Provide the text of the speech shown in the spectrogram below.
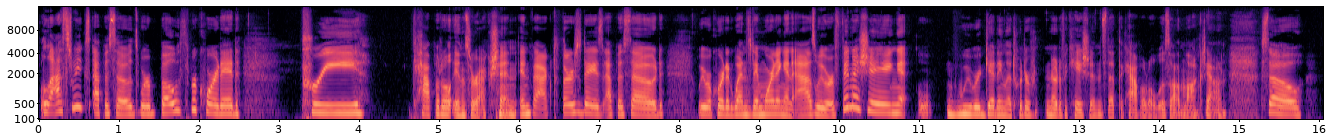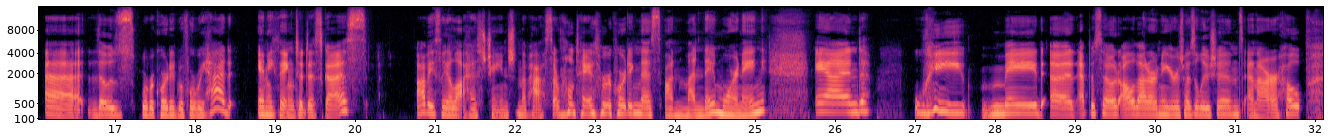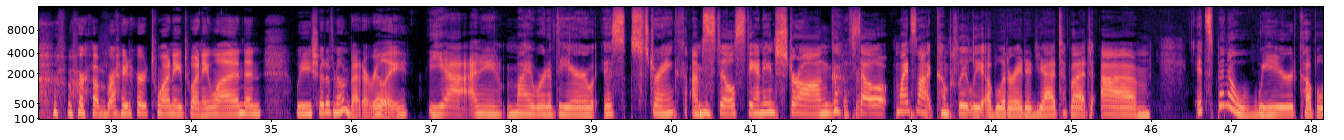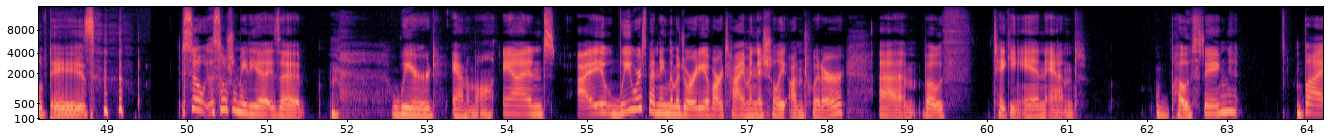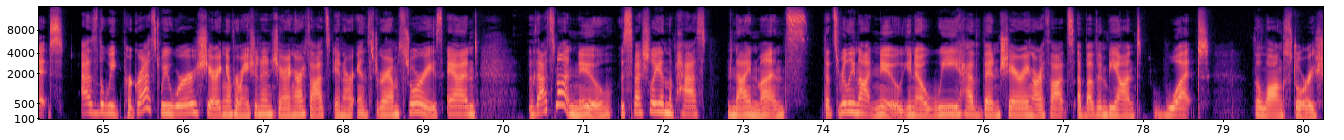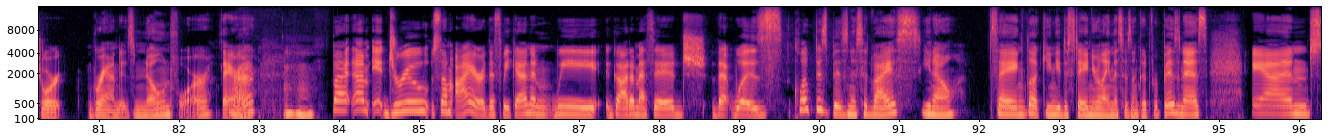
last week's episodes were both recorded pre Capitol insurrection. In fact, Thursday's episode we recorded Wednesday morning, and as we were finishing, we were getting the Twitter notifications that the Capitol was on lockdown. So uh, those were recorded before we had anything to discuss. Obviously, a lot has changed in the past several days. We're recording this on Monday morning, and we made an episode all about our New Year's resolutions and our hope for a brighter 2021. And we should have known better, really. Yeah, I mean, my word of the year is strength. I'm still standing strong. So mine's not completely obliterated yet, but um it's been a weird couple of days. So, social media is a weird animal. And I we were spending the majority of our time initially on Twitter, um, both taking in and posting. But as the week progressed, we were sharing information and sharing our thoughts in our Instagram stories. And that's not new, especially in the past nine months. That's really not new. You know, we have been sharing our thoughts above and beyond what the long story short brand is known for there. Right. But um, it drew some ire this weekend, and we got a message that was cloaked as business advice, you know, saying, look, you need to stay in your lane. This isn't good for business. And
